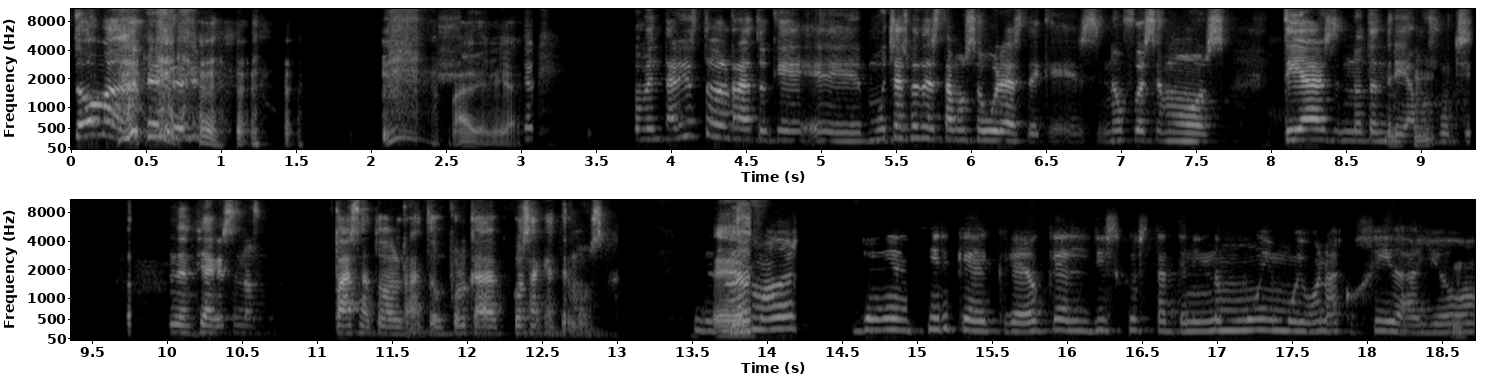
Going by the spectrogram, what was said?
toma. Madre mía. comentarios todo el rato que eh, muchas veces estamos seguras de que si no fuésemos tías no tendríamos muchísima tendencia que se nos pasa todo el rato por cada cosa que hacemos. De Eh, todos modos, yo he de decir que creo que el disco está teniendo muy, muy buena acogida. Yo,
